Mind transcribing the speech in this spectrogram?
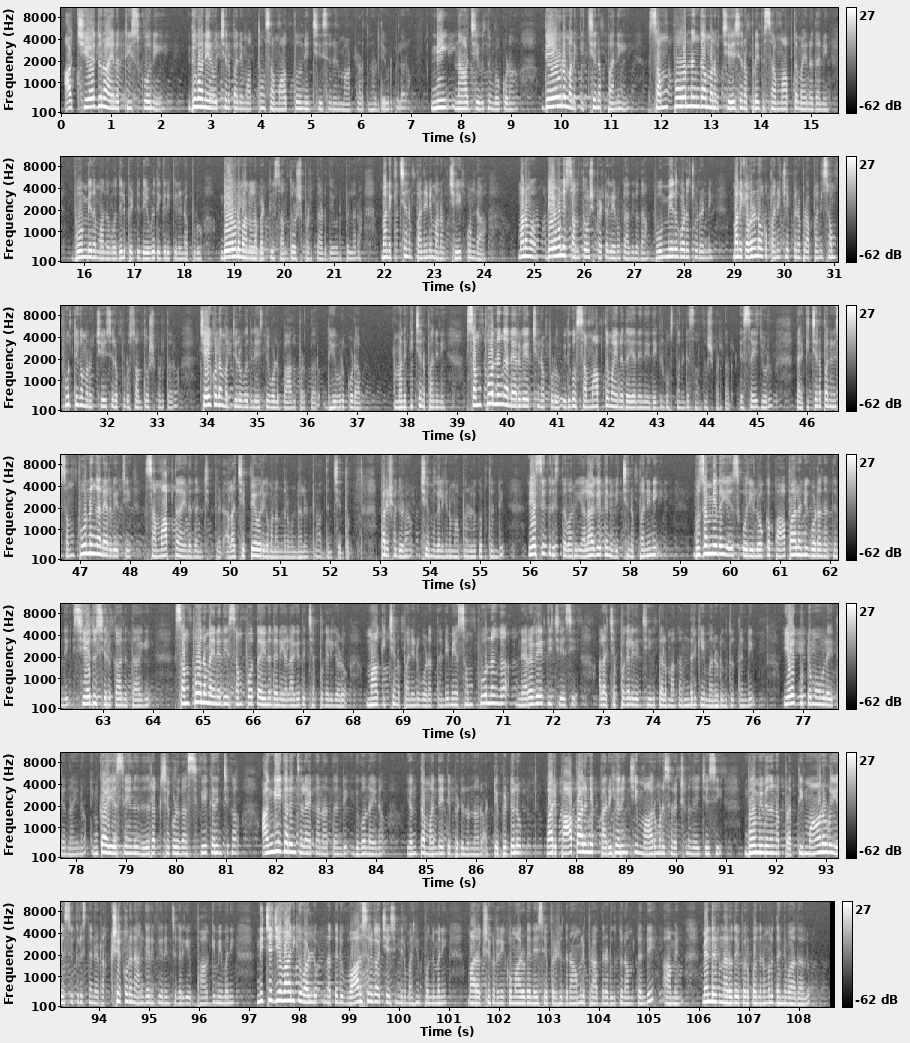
ఆ చేదును ఆయన తీసుకొని ఇదిగో నేను వచ్చిన పని మొత్తం సమాప్తం నేను చేశానని మాట్లాడుతున్నాడు దేవుడు పిల్లరా నీ నా జీవితంలో కూడా దేవుడు మనకిచ్చిన పని సంపూర్ణంగా మనం చేసినప్పుడైతే సమాప్తమైనదని భూమి మీద మనం వదిలిపెట్టి దేవుడి దగ్గరికి వెళ్ళినప్పుడు దేవుడు మనల్ని బట్టి సంతోషపడతాడు. దేవుని పిల్లరా మనకిచ్చిన పనిని మనం చేయకుండా మనము దేవుణ్ణి సంతోష పెట్టలేము కాదు కదా. భూమి మీద కూడా చూడండి మనకి ఎవరైనా ఒక పని చెప్పినప్పుడు ఆ పని సంపూర్తిగా మనం చేసినప్పుడు సంతోషపడతారు. చేయకుండా మధ్యలో వదిలేస్తే వాళ్ళు బాధపడతారు. దేవుడు కూడా మనకిచ్చిన పనిని సంపూర్ణంగా నెరవేర్చినప్పుడు ఇదిగో సమాప్తమైనదయ్యని నీ దగ్గరికి వస్తానంటే సంతోషపడతాడు. ఎస్ఐ చూడు తనకిచ్చిన పనిని సంపూర్ణంగా నెరవేర్చి సమాప్తం అయినదని చెప్పాడు. అలా చెప్పేవారిగా మనందరం ఉండాలని ప్రార్థన చేద్దాం. పరిశుద్ధుడా చేయగలిగిన మా పరలోకపు తండ్రి యేసుక్రీస్తు వారు ఎలాగైతే నువ్వు ఇచ్చిన పనిని భుజం మీద వేసుకొని లోక పాపాలని కూడా నా తండ్రి సేదు సిరకాను తాగి సంపూర్ణమైనది సంపూర్త అయినదని ఎలాగైతే చెప్పగలిగాడో మాకిచ్చిన పనిని కూడా తండ్రి మేము సంపూర్ణంగా నెరవేర్చి చేసి అలా చెప్పగలిగే జీవితాలు మాకు అందరికీ మన అడుగుతూ ఏ కుటుంబంలో అయితే నాయన ఇంకా ఎస్ఐను నిరక్షకుడుగా స్వీకరించక అంగీకరించలేక నా తండ్రి ఇదిగోనైనా ఎంతమంది అయితే బిడ్డలు ఉన్నారో అట్టి బిడ్డలు వారి పాపాలని పరిహరించి మారుమనసు రక్షణ దయచేసి భూమి మీద ఉన్న ప్రతి మానవుడు యేసుక్రీస్తుని రక్షకుడిని అంగీకరించగలిగే భాగ్యమేమని నిత్య జీవానికి వాళ్ళు నతని వారసులుగా చేసి మీరు మహిం పొందమని మా రక్షకుడిని కుమారుడు అనేసే పరిశుద్ధ నామలి ప్రార్థన అడుగుతున్నాం తండ్రి. ఆమెన్. మీ అందరికి నా హృదయపూర్వక వందనములు ధన్యవాదాలు.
